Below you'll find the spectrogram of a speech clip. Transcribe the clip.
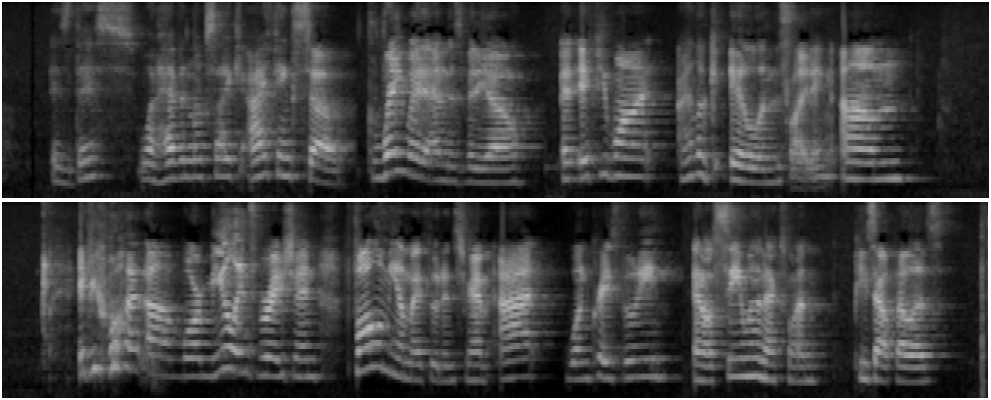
Is this what heaven looks like? I think so. Great way to end this video. And if you want, I look ill in this lighting. Um, if you want um, more meal inspiration, follow me on my food Instagram at one and I'll see you in the next one. Peace out, fellas.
